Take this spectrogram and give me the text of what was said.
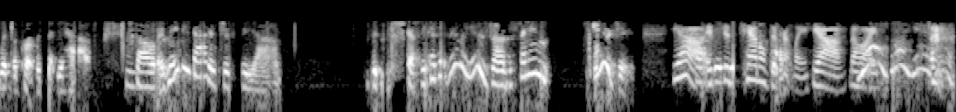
with the purpose that you have. Mm-hmm. So maybe that is just the, uh, the shift because it really is uh, the same energy. Yeah, uh, it's it, just channeled differently. Yeah, no, yeah, I. Yeah, yeah.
